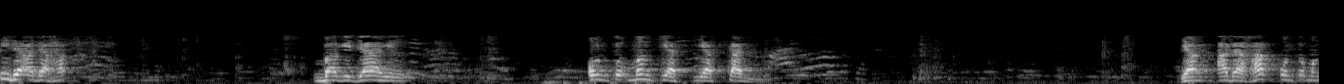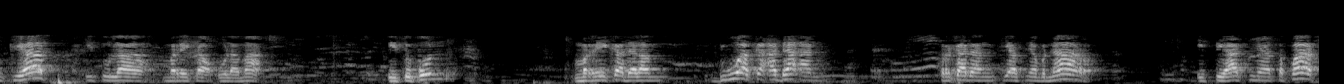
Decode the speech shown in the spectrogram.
Tidak ada hak bagi jahil untuk mengkias-kiaskan. Yang ada hak untuk mengkias itulah mereka ulama. Itu pun mereka dalam dua keadaan. Terkadang kiasnya benar, istihadnya tepat,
